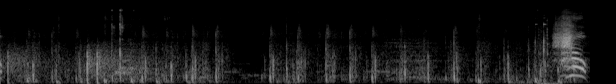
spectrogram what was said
Help! Help!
